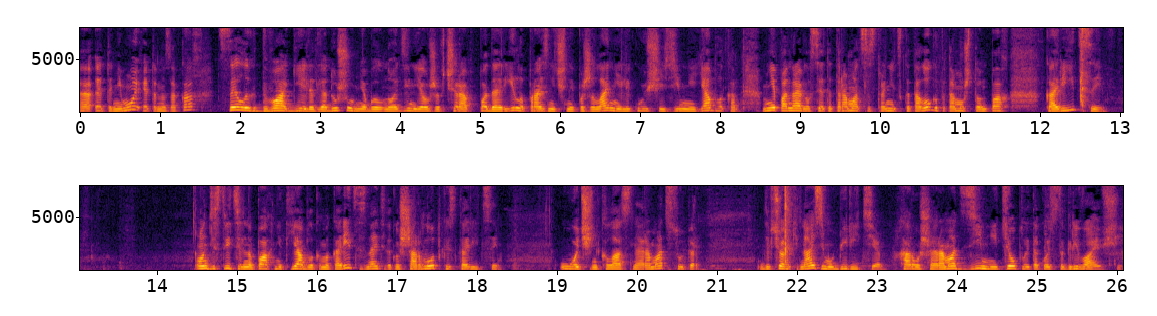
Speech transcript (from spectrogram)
Э, это не мой, это на заказ. Целых два геля для души у меня был. Но один я уже вчера подарила. Праздничные пожелания, ликующее зимнее яблоко. Мне понравился этот аромат со страниц каталога, потому что он пах корицей. Он действительно пахнет яблоком и корицей. Знаете, такой шарлоткой с корицей. Очень классный аромат, супер. Девчонки, на зиму берите. Хороший аромат, зимний, теплый, такой согревающий.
